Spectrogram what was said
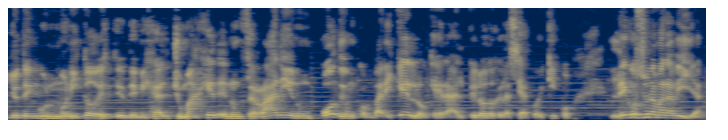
Yo tengo un monito de, este, de Schumacher en un Ferrari, en un podium con Barrichello, que era el piloto que le hacía coequipo. Lego es una maravilla.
